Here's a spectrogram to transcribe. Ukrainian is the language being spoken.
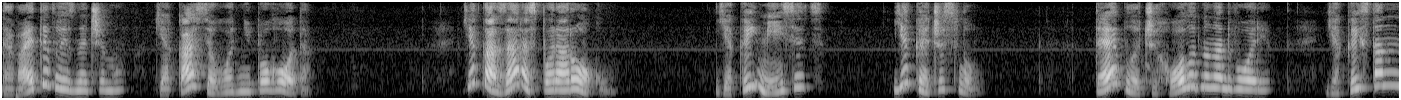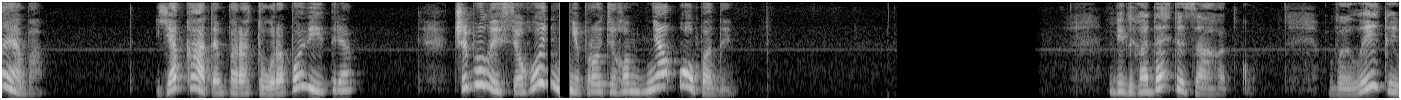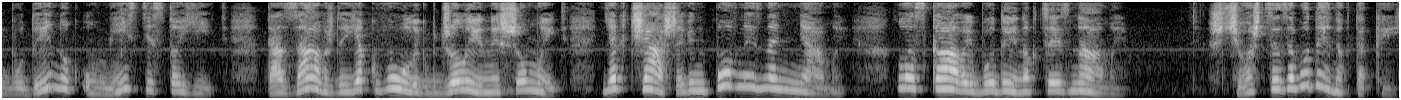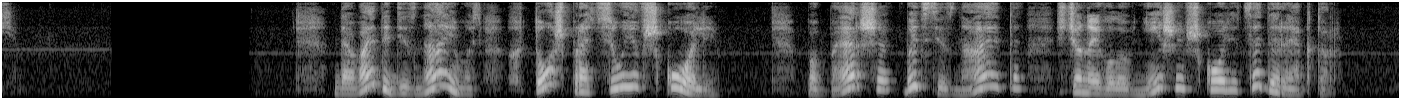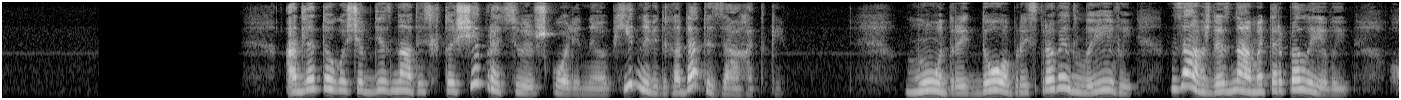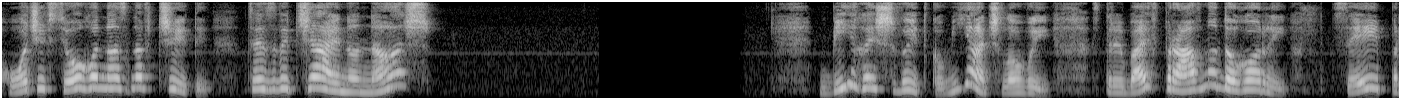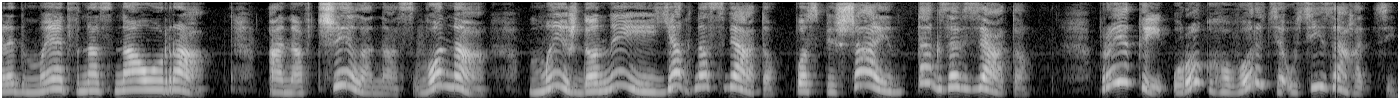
Давайте визначимо, яка сьогодні погода. Яка зараз пора року? Який місяць? Яке число? Тепло чи холодно на дворі? Який стан неба? Яка температура повітря? Чи були сьогодні протягом дня опади? Відгадайте загадку. Великий будинок у місті стоїть, та завжди, як вулик бджолиний шумить, як чаша він повний знаннями. Ласкавий будинок цей з нами. Що ж це за будинок такий? Давайте дізнаємось, хто ж працює в школі. По-перше, ви всі знаєте, що найголовніший в школі це директор. А для того, щоб дізнатись, хто ще працює в школі, необхідно відгадати загадки. Мудрий, добрий, справедливий, завжди з нами терпеливий, хоче всього нас навчити. Це, звичайно, наш. Бігай швидко, м'яч лови, стрибай вправно догори. Цей предмет в нас на ура, а навчила нас вона. Ми ж до неї, як на свято, поспішаєм так завзято. Про який урок говориться у цій загадці?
